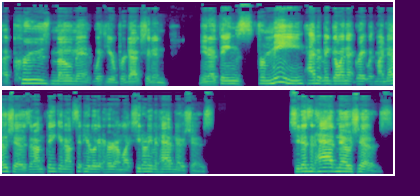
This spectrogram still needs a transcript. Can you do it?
a cruise moment with your production and you know things for me haven't been going that great with my no shows and i'm thinking i'm sitting here looking at her i'm like she don't even have no shows she doesn't have no shows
